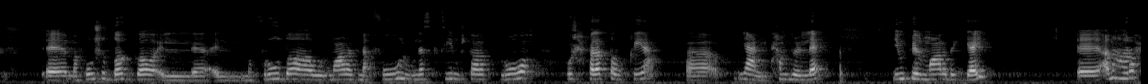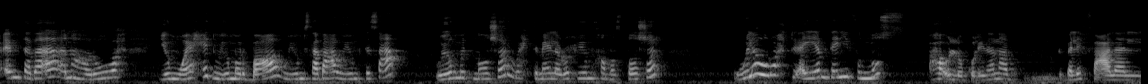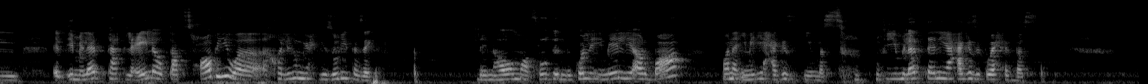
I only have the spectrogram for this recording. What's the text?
ما فيهوش الضجة ال- المفروضة والمعرض مقفول وناس كتير مش هتعرف تروح ما فيهوش حفلات توقيع فيعني الحمد لله يمكن المعرض الجاي. آه، أنا هروح إمتى بقى؟ أنا هروح يوم واحد ويوم أربعة ويوم سبعة ويوم تسعة ويوم 12 واحتمال أروح يوم 15 ولو رحت أيام تاني في النص هقول لكم لأن أنا بلف على ال- الإيميلات بتاعت العيلة وبتاعت صحابي وأخليهم يحجزوا لي تذاكر. لأن هو المفروض إن كل إيميل ليه أربعة وأنا ايميلي حاجز اتنين بس. وفي ايميلات تانية حجزت واحد بس.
